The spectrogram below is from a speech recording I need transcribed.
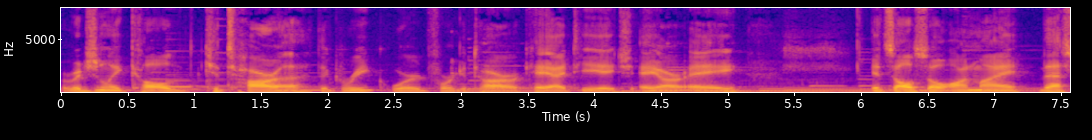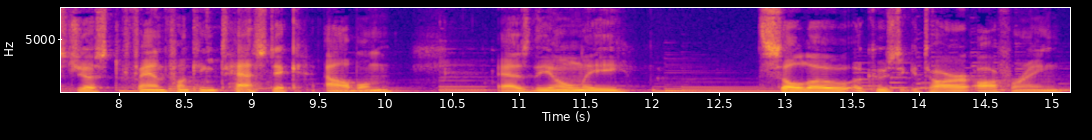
originally called Kithara, the Greek word for guitar, K I T H A R A. It's also on my That's Just Fan Funking Tastic album as the only solo acoustic guitar offering.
